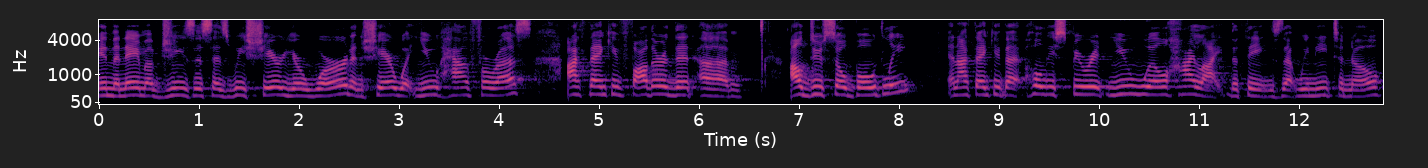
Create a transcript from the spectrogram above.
in the name of Jesus as we share your word and share what you have for us. I thank you, Father, that um, I'll do so boldly. And I thank you that, Holy Spirit, you will highlight the things that we need to know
